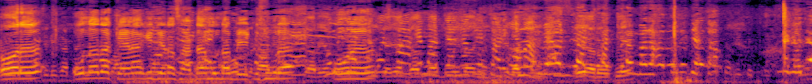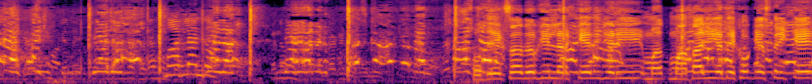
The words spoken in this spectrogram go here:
ਔਰ ਉਹਨਾਂ ਦਾ ਕਹਿਣਾ ਕਿ ਜਿਹੜਾ ਸਾਡਾ ਮੁੰਡਾ ਬੇਕਸੂਰ ਹੈ ਔਰ ਮਾਰ ਲੈਂਦਾ ਸੋ ਦੇਖ ਸਕਦੇ ਹੋ ਕਿ ਲੜਕੇ ਦੀ ਜਿਹੜੀ ਮਾਤਾ ਜੀ, ਇਹ ਦੇਖੋ ਕਿਸ ਤਰੀਕੇ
